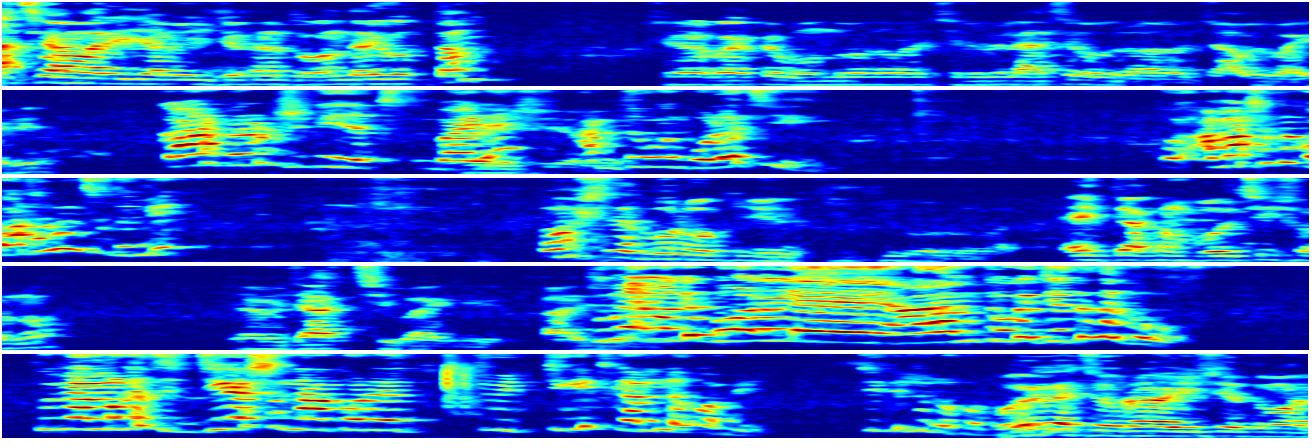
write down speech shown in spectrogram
আছে আমার এই যে আমি যেখানে দোকানদারি করতাম সেখানে কয়েকটা বন্ধু বান্ধব ছেলেপেলে আছে ওরা যাবে বাইরে। কার পারমিশন নিয়ে যাচ্ছ তুমি বাইরে। আমি তোমাকে বলেছি। আমার সাথে কথা বলছো তুমি? তোমার সাথে বলব কি কি কি বলব? এই তো এখন বলছি শোনো যে আমি যাচ্ছি বাইরে তুমি আমাকে বললে আর আমি তোকে যেতে দেবো। তুমি আমার কাছে জিজ্ঞাসা না করে তুমি টিকিট কাটলে কবে? টিকিট হলো হয়ে গেছে ওরা এসে তোমার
